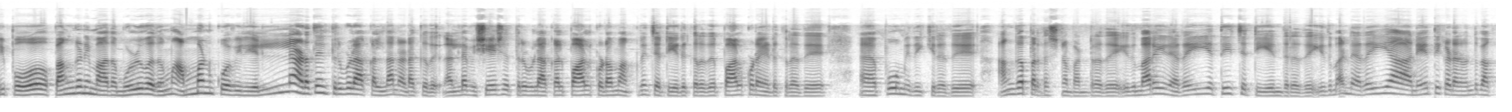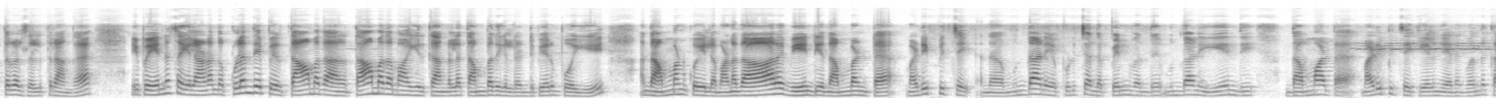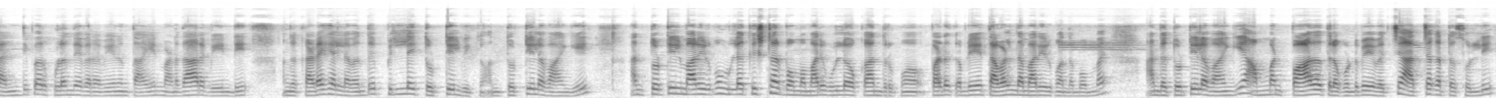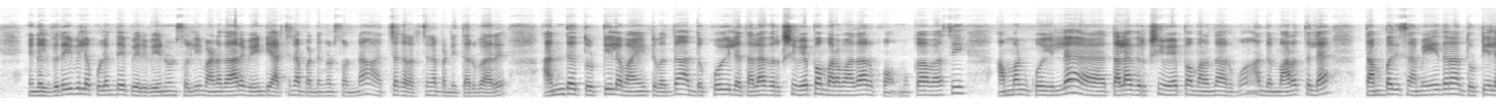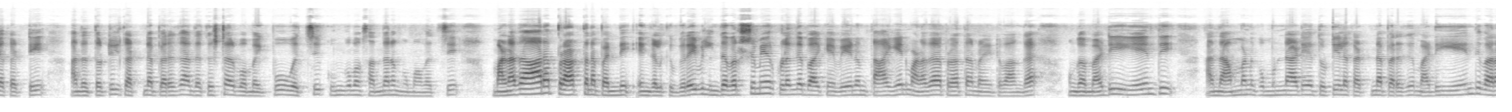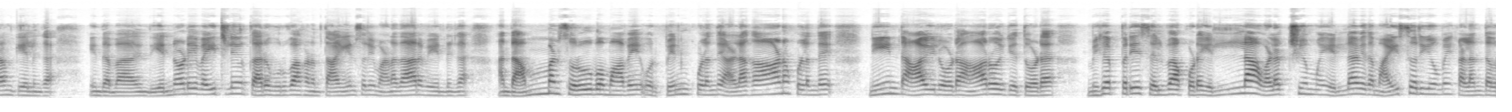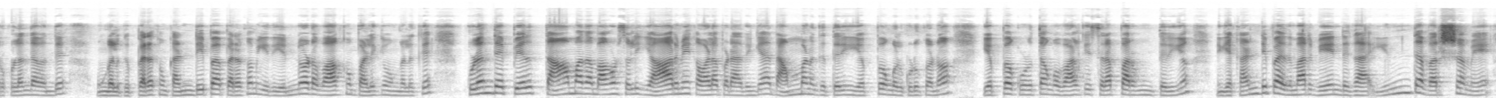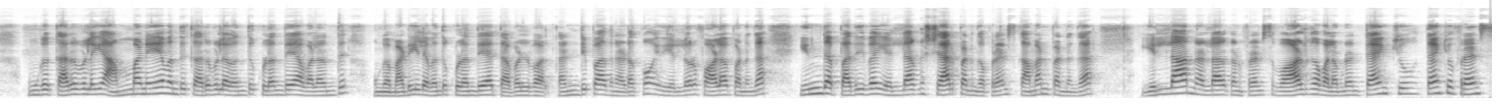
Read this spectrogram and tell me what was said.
இப்போது பங்குனி மாதம் முழுவதும் அம்மன் கோவில் எல்லா இடத்துலையும் திருவிழாக்கள் தான் நடக்குது. நல்ல விசேஷ திருவிழாக்கள் பால்குடம் அக்னிச்சட்டி எடுக்கிறது பால்குடம் எடுக்கிறது பூ மிதிக்கிறது அங்க பிரதர்ஷனம் பண்ணுறது இது மாதிரி நிறைய தீச்சட்டி ஏந்துறது இது மாதிரி நிறையா நேர்த்திக்கடன் வந்து பக்தர்கள் செலுத்துகிறாங்க இப்போ என்ன செய்யலாம்னா அந்த குழந்தை பேர் தாமத தாமதமாக இருக்காங்கல்ல தம்பதிகள் ரெண்டு பேரும் போய் அந்த அம்மன் கோயிலில் மனதார வேண்டி அந்த அம்மன்கிட்ட மடிப்பிச்சை அந்த முந்தானியை பிடிச்சி அந்த பெண் வந்து முந்தானி ஏந்தி அந்த அம்மாட்ட மடிப்பிச்சை கேளுங்க எனக்கு வந்து கண்டிப்பாக ஒரு குழந்தை வர வேணும் தாயின் மனதார வேண்டி அங்கே கடைகளில் வந்து பிள்ளை தொட்டில் விற்கும் அந்த தொட்டியில் வாங்கி அந்த தொட்டில் மாதிரி இருக்கும். உள்ளே கிருஷ்ணர் பொம்மை மாதிரி உள்ளே உட்காந்துருக்கும் படு அப்படியே தவழ்ந்த மாதிரி இருக்கும் அந்த பொம்மை. அந்த தொட்டியில் வாங்கி அம்மன் பாதத்தில் கொண்டு போய் வச்சு அர்ச்சகர்கிட்ட சொல்லி எங்கள் விரைவில் குழந்தை பேர் வேணும்னு சொல்லி மனதார வேண்டி அர்ச்சனை பண்ணுங்கன்னு சொன்னால் அர்ச்சகர் அர்ச்சனை பண்ணி தருவார். அந்த தொட்டியில் வாங்கிட்டு வந்து அந்த கோயிலில் தலை விருட்சம் வேப்ப மரமாக தான் இருக்கும். முக்கால்வாசி அம்மன் கோயிலில் தலை விருட்சம் வேப்ப மரம் தான் இருக்கும். அந்த மரத்தில் தம்பதி சமேதரம் அந்த தொட்டியில் கட்டி அந்த தொட்டில் கட்டின பிறகு அந்த கிருஷ்ணர் பொம்மைக்கு பூ வச்சு குங்குமம் சந்தன குங்குமம் வச்சு மனதார பிரார்த்தனை பண்ணி எங்களுக்கு விரைவில் இந்த வருஷமே ஒரு குழந்தை பாக்கியம் வேணும் தாயேன்னு மனதார பிரார்த்தனை பண்ணிட்டு வாங்க. உங்கள் மடி ஏந்தி அந்த அம்மனுக்கு முன்னாடி அந்த தொட்டியில் கட்டின பிறகு மடி ஏந்தி வரம் கேளுங்க. இந்த ம இந்த என்னுடைய வயிற்றுலேயும் ஒரு கரு உருவாகணும் தாயேன்னு சொல்லி மனதார வேண்டுங்க. அந்த அம்மன் சொரூபமாகவே ஒரு பெண் குழந்தை அழகான குழந்தை நீண்ட ஆயுளோட ஆரோக்கியத்தோட மிகப்பெரிய செல்வாக்கோட எல்லா வளர்ச்சியுமே எல்லா விதம் ஐஸ்வர்யமுமே கலந்து ஒரு குழந்தை வந்து உங்களுக்கு பிறக்கும் கண்டிப்பாக பிறக்கும். இது என்னோட வாக்கும் பழிக்கும் உங்களுக்கு. குழந்தை பேர் தாமதமாகும்னு சொல்லி யாருமே கவலைப்படாதீங்க. அது அம்மனுக்கு தெரியும் எப்போ உங்களுக்கு கொடுக்கணும் எப்போ கொடுத்தா உங்கள் வாழ்க்கை சிறப்பாக இருக்கும்னு தெரியும். நீங்கள் கண்டிப்பாக இது மாதிரி வேண்டுங்க. இந்த வருஷமே உங்கள் கருவிலையே அம்மனே வந்து கருவில் வந்து குழந்தையாக வளர்ந்து உங்கள் மடியில் வந்து குழந்தையாக தவழ்வாள். கண்டிப்பாக அது நடக்கும். இது எல்லோரும் ஃபாலோ பண்ணுங்கள் இந்த பதிவை எல்லாருக்கும் ஷேர் பண்ணுங்கள் ஃப்ரெண்ட்ஸ் கமெண்ட் பண்ணுங்கள் எல்லாரும் நல்லா இருக்கணும் ஃப்ரெண்ட்ஸ் வாழ்க வளமுடன். Thank you thank you friends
